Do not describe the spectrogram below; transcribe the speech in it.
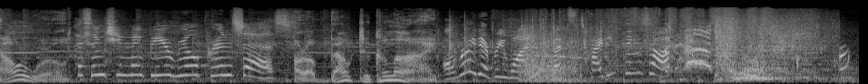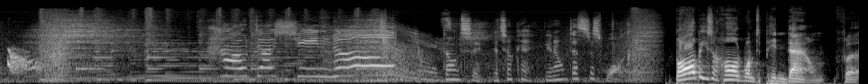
our world I think she may be a real princess. are about to collide. All right, everyone, let's tidy things up. How does she know? Don't sing. It's okay. You know, let's just walk. Barbie's a hard one to pin down for,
